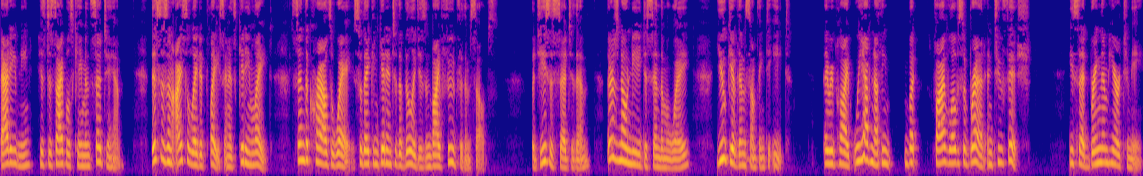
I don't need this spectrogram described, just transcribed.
That evening, his disciples came and said to him, This is an isolated place and it's getting late. Send the crowds away so they can get into the villages and buy food for themselves. But Jesus said to them, There's no need to send them away. You give them something to eat. They replied, We have nothing but five loaves of bread and two fish. He said, Bring them here to me.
